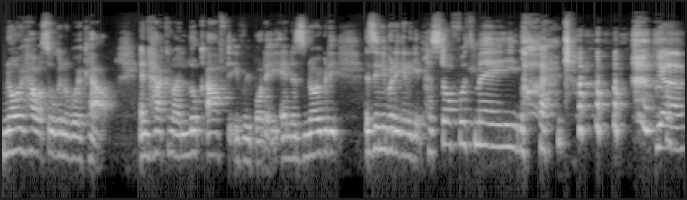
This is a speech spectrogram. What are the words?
know how it's all going to work out and how can i look after everybody? And is nobody is anybody going to get pissed off with me? Like yeah.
